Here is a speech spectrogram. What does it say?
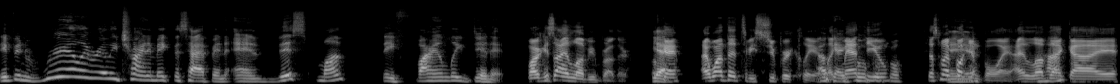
They've been really, really trying to make this happen, and this month they finally did it. Marcus, I love you, brother. Yeah. Okay? I want that to be super clear. Okay, like cool, Matthew, cool, cool. That's my Yeah, fucking yeah. boy. I love Uh-huh. that guy.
